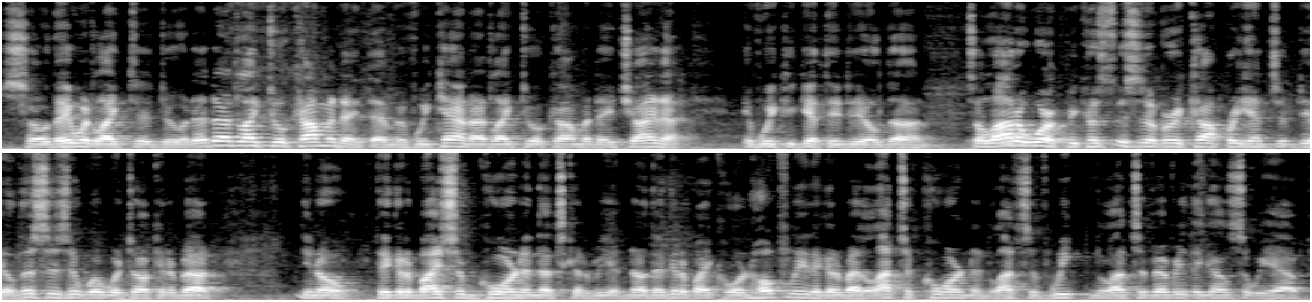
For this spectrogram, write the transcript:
So they would like to do it, and I'd like to accommodate them if we can. I'd like to accommodate China if we could get the deal done. It's a lot of work because this is a very comprehensive deal. This isn't what we're talking about you know, they're going to buy some corn and that's going to be it. No, they're going to buy corn. Hopefully, they're going to buy lots of corn and lots of wheat and lots of everything else that we have.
